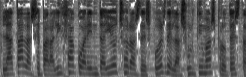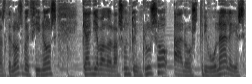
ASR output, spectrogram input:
La tala se paraliza 48 horas después de las últimas protestas de los vecinos que han llevado el asunto incluso a los tribunales.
